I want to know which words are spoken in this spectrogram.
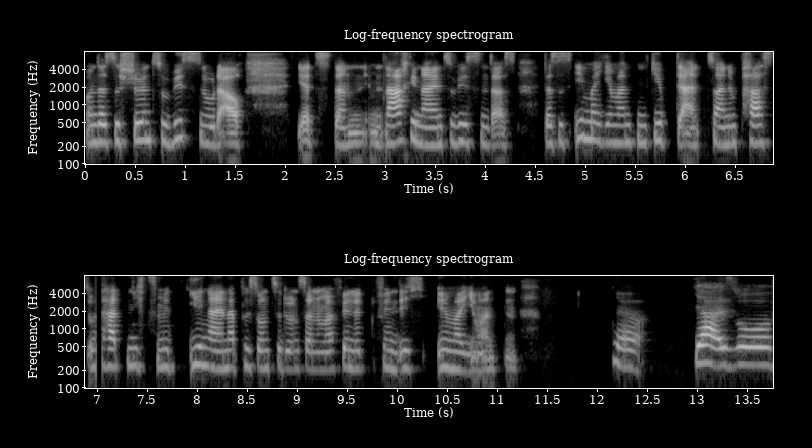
Und das ist schön zu wissen oder auch jetzt dann im Nachhinein zu wissen, dass, dass es immer jemanden gibt, der zu einem passt und hat nichts mit irgendeiner Person zu tun, sondern man findet, finde ich, immer jemanden. Ja. Ja, also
